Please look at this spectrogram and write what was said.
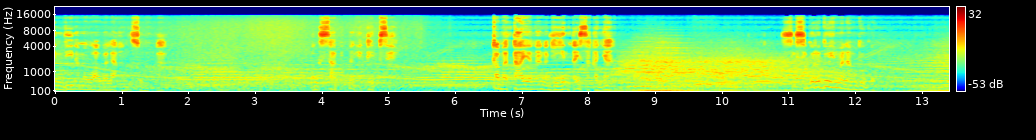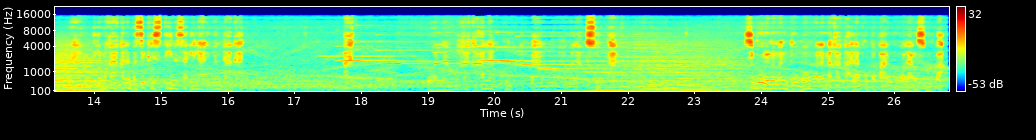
hindi na mawawala ang sumpa. Pagsapit ng eklipse, kamatayan na naghihintay sa kanya. Sisiguraduhin mo lang, Dugo, na hindi makakalabas si Christina sa ilalim ng dagat. At walang makakaalam kung paano mawawala ang sumpa. Siguro naman, Dugo, walang nakakaalam kung paano mawala ang sumpa.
